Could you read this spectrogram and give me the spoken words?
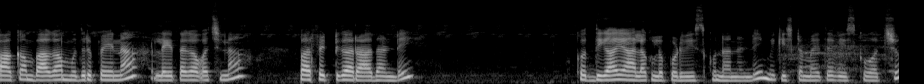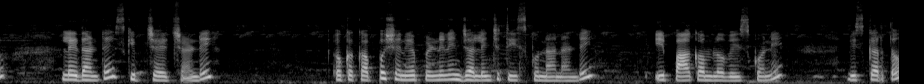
పాకం బాగా ముదిరిపోయినా లేతగా వచ్చినా పర్ఫెక్ట్గా రాదండి. కొద్దిగా యాలకుల పొడి వేసుకున్నానండి. మీకు ఇష్టమైతే వేసుకోవచ్చు. లేదంటే స్కిప్ చేయొచ్చండి. ఒక కప్పు శనగపిండి నేను జల్లించి తీసుకున్నానండి. ఈ పాకంలో వేసుకొని విస్కర్తో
